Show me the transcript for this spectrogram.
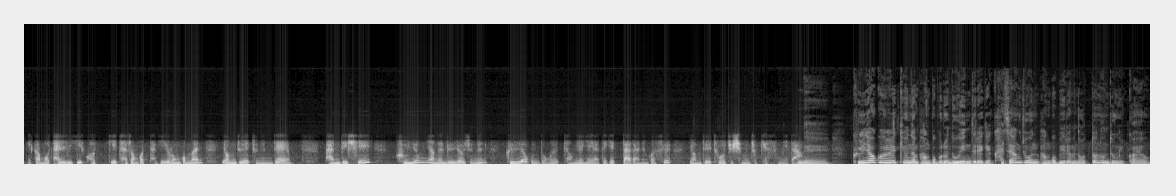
그러니까 뭐 달리기, 걷기, 자전거 타기 이런 것만 염두에 두는데 반드시 근육량을 늘려주는 근력 운동을 병행해야 되겠다라는 것을 염두에 두어 주시면 좋겠습니다. 네. 근력을 키우는 방법으로 노인들에게 가장 좋은 방법이라면 어떤 운동일까요?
